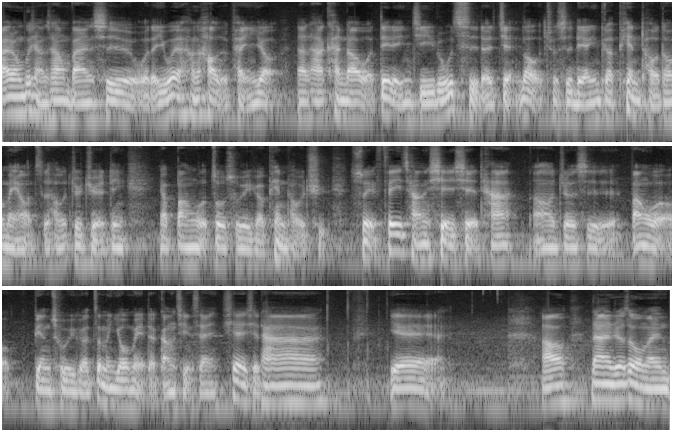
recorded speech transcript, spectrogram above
白龙不想上班是我的一位很好的朋友，那他看到我第零集如此的简陋，就是连一个片头都没有之后，就决定要帮我做出一个片头曲，所以非常谢谢他，然后就是帮我编出一个这么优美的钢琴声，谢谢他，耶。好，那就是我们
